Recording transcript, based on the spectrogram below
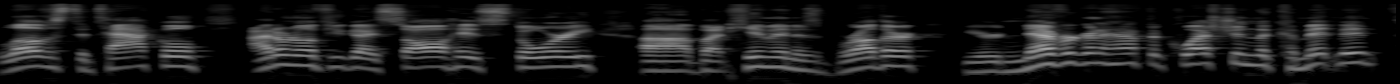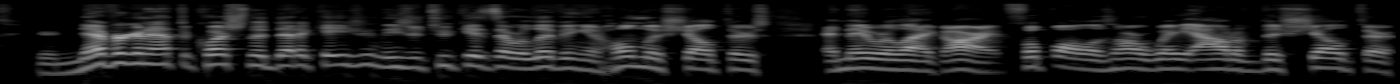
loves to tackle. I don't know if you guys saw his story, uh, but him and his brother, you're never going to have to question the commitment. You're never going to have to question the dedication. These are two kids that were living in homeless shelters, and they were like, all right, football is our way out of this shelter.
